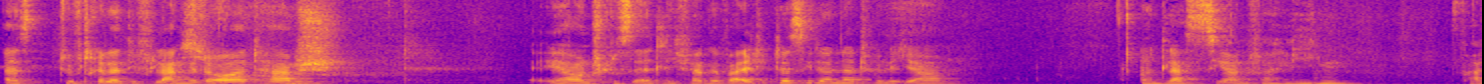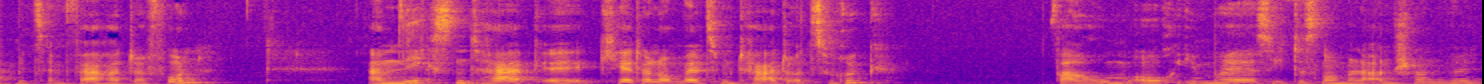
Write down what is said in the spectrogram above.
Also es dürfte relativ lang gedauert haben. Ja, und schlussendlich vergewaltigt er sie dann natürlich auch und lässt sie einfach liegen. Fahrt mit seinem Fahrrad davon. Am nächsten Tag äh, kehrt er nochmal zum Tatort zurück. Warum auch immer er sich das nochmal anschauen will.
